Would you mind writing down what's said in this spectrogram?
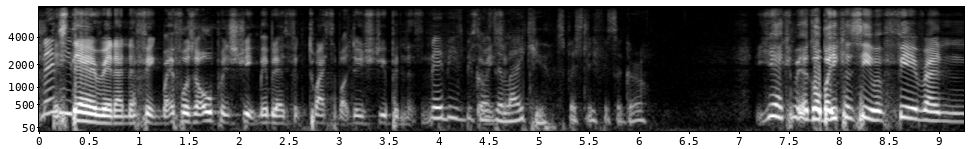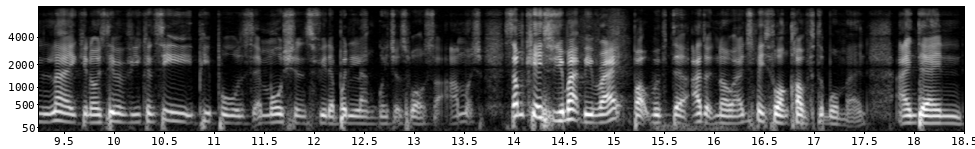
Mm. Maybe- they're staring and they think. But if it was an open street, maybe they'd think twice about doing stupidness. maybe it's because they sense. like you, especially if it's a girl. Yeah, it can be a go. But you can see with fear and like you know, Stephen, you can see people's emotions through their body language as well. So I'm not sure. Some cases you might be right, but with the I don't know. I just makes me feel uncomfortable, man. And then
